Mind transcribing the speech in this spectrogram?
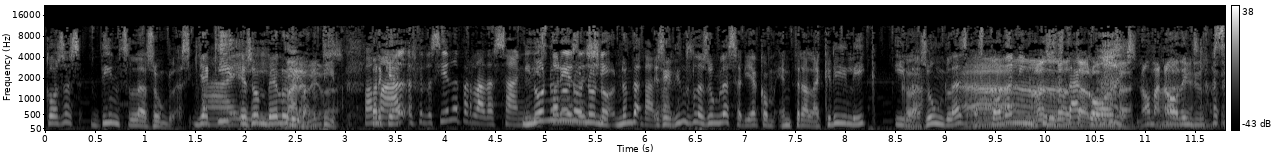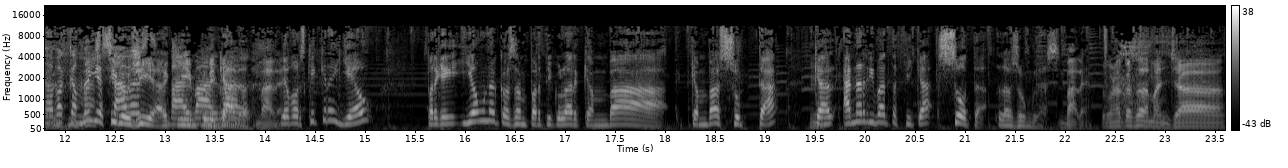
coses dins les ungles. I aquí Ai. és on ve lo divertit. Fa mal. Escolta, si hem de parlar de sang i No, no, no, d'històries no, no, així... no, no, hem de, Va, és a dir, va. dins les ungles seria com entre l'acrílic i Clar. les ungles es Ah, poden no es incrustar nota l'ungla. coses. No, home, no, dins... Que no hi ha cirurgia aquí Val, val, implicada. val. Vale. Llavors, què creieu? Perquè hi ha una cosa en particular que em va, que em va sobtar, que han arribat a ficar sota les ungles. Vale. Una cosa de menjar...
